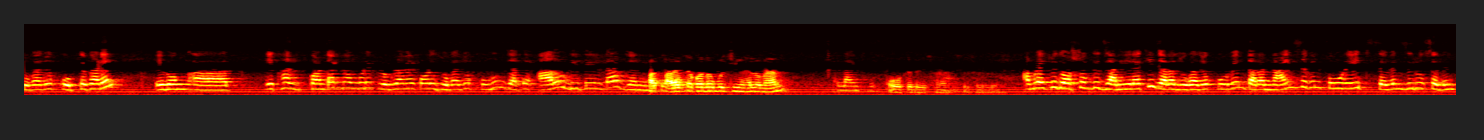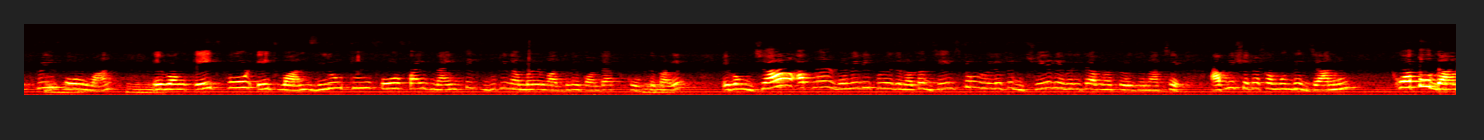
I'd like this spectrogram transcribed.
যোগাযোগ করতে পারেন এবং এখানে কন্ট্যাক্ট নম্বরে প্রোগ্রামের পরে যোগাযোগ করুন যাতে আরও ডিটেলটা জেনে নিতে আরেকটা কথা বলছি হ্যালো ম্যাম ওকে আমরা একটু দর্শকদের জানিয়ে রাখি যারা যোগাযোগ করবেন তারা nine seven four eight seven zero seven three four one এবং eight four eight one zero two four five nine six দুটি নম্বরের মাধ্যমে কন্ট্যাক্ট করতে পারেন। এবং যা আপনার রেমেডি প্রয়োজন অর্থাৎ জেন স্টোন রিলেটেড যে রেমেডিটা আপনার প্রয়োজন আছে আপনি সেটা সম্বন্ধে জানুন। কত দাম?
